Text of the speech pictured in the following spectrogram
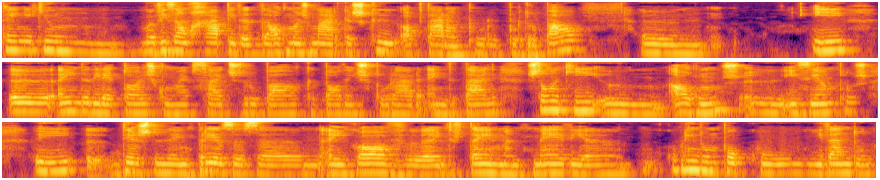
tem aqui um, uma visão rápida de algumas marcas que optaram por, por Drupal e uh, ainda diretórios com websites Drupal que podem explorar em detalhe. Estão aqui um, alguns uh, exemplos e desde empresas a, a IGOV, a Entertainment, Média, cobrindo um pouco e dando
